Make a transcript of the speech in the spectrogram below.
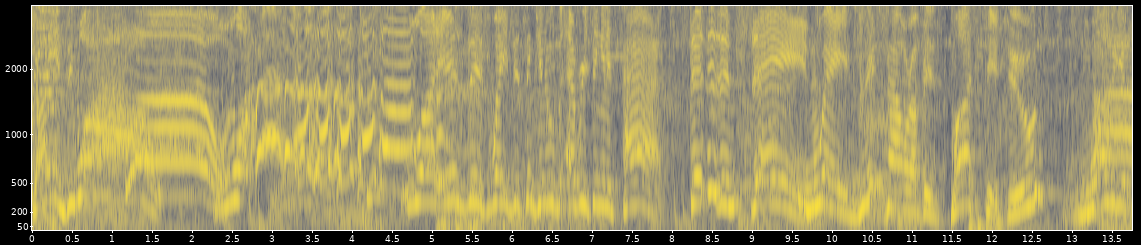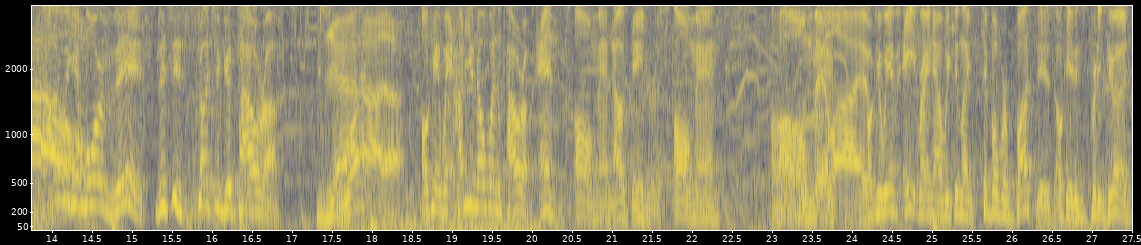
Giant Z. Whoa! Whoa. What? what is this? Wait, this thing can move everything in its path. This is insane. Wait, this power up is busted, dude. How do we get? How do we get more of this? This is such a good power up. Yeah. Okay, wait. How do you know when the power up ends? Oh man, that was dangerous. Oh man. Oh, oh stay alive. Okay, we have eight right now. We can like tip over buses. Okay, this is pretty good.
